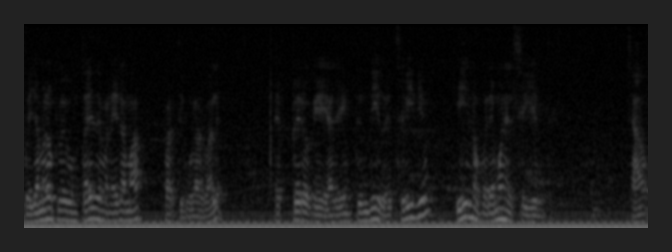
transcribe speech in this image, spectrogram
Pues ya me lo preguntáis de manera más particular, ¿vale? Espero que hayáis entendido este vídeo y nos veremos en el siguiente. Chao.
